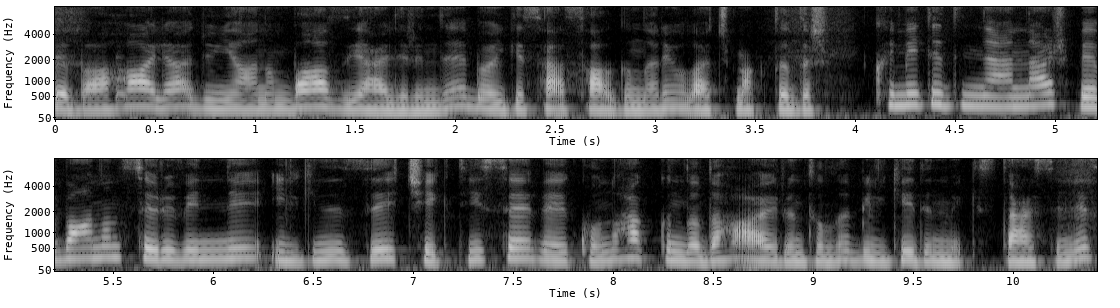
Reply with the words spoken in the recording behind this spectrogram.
veba hala dünyanın bazı yerlerinde bölgesel salgınlara yol açmaktadır. Kıymetli dinleyenler, vebanın serüvenini ilginizi çektiyse ve konu hakkında daha ayrıntılı bilgi edinmek isterseniz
